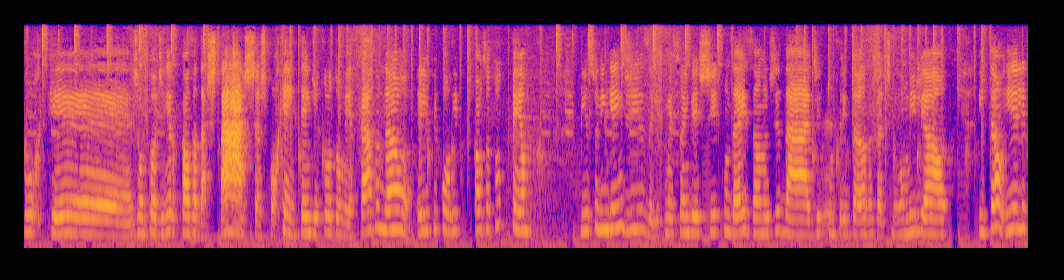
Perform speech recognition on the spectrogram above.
porque juntou dinheiro por causa das taxas, porque entende todo o mercado. Não, ele ficou rico por causa do tempo. Isso ninguém diz. Ele começou a investir com 10 anos de idade, com 30 anos já tinha um milhão. Então, e ele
